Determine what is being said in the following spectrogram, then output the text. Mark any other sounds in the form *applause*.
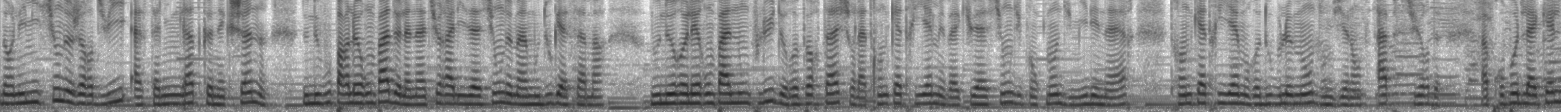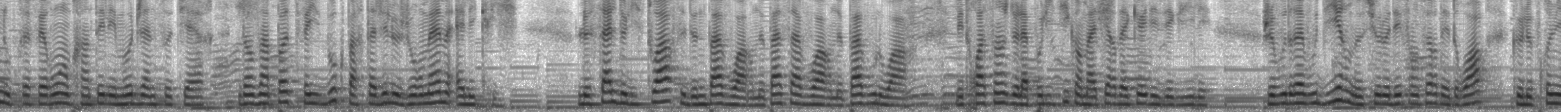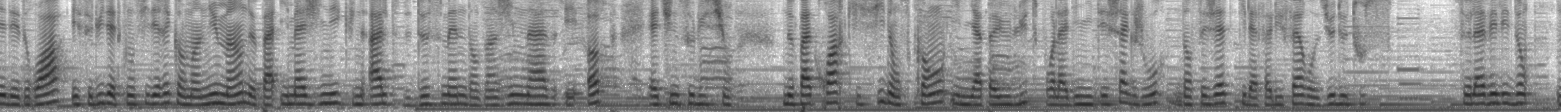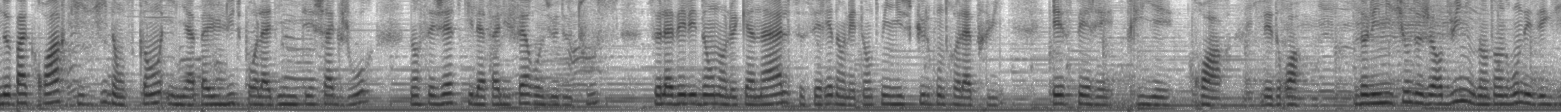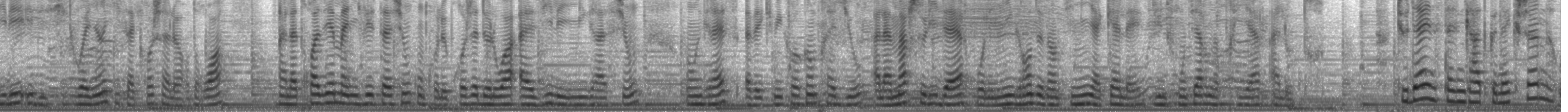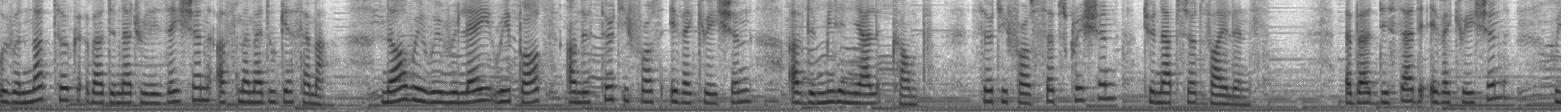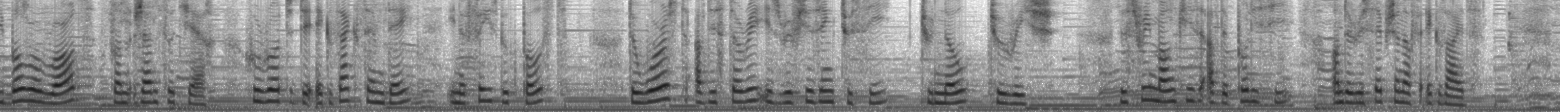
Dans l'émission d'aujourd'hui, à Stalingrad Connection, nous ne vous parlerons pas de la naturalisation de Mahmoudou Gassama. Nous ne relayerons pas non plus de reportage sur la 34e évacuation du campement du millénaire, 34e redoublement d'une violence absurde, à propos de laquelle nous préférons emprunter les mots de Jeanne Sautière. Dans un post Facebook partagé le jour même, elle écrit le sale de l'histoire, c'est de ne pas voir, ne pas savoir, ne pas vouloir. Les trois singes de la politique en matière d'accueil des exilés. Je voudrais vous dire, monsieur le défenseur des droits, que le premier des droits est celui d'être considéré comme un humain, ne pas imaginer qu'une halte de deux semaines dans un gymnase et hop est une solution. Ne pas croire qu'ici, dans ce camp, il n'y a pas eu lutte pour la dignité chaque jour, dans ces gestes qu'il a fallu faire aux yeux de tous. Se laver les dents. Ne pas croire qu'ici, dans ce camp, il n'y a pas eu lutte pour la dignité chaque jour, dans ces gestes qu'il a fallu faire aux yeux de tous. Se laver les dents dans le canal, se serrer dans les tentes minuscules contre la pluie. Espérer, prier, croire, des droits. Dans l'émission d'aujourd'hui, nous entendrons des exilés et des citoyens qui s'accrochent à leurs droits, à la troisième manifestation contre le projet de loi Asile et Immigration, en Grèce avec Microcamp Radio, à la marche solidaire pour les migrants de Vintimille à Calais, d'une frontière meurtrière à l'autre. Today in Stalingrad Connection, we will not talk about the naturalization of Mamadou Gassama, nor will we relay reports on the 34th evacuation of the millennial camp, 34th subscription to an absurd violence. About this sad evacuation, we borrow words from Jeanne Sautière, who wrote the exact same day in a Facebook post The worst of this story is refusing to see, to know, to reach the three monkeys of the policy on the reception of exiles.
